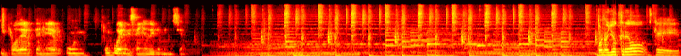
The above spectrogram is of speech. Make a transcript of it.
y poder tener un, un buen diseño de iluminación. Bueno, yo creo que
